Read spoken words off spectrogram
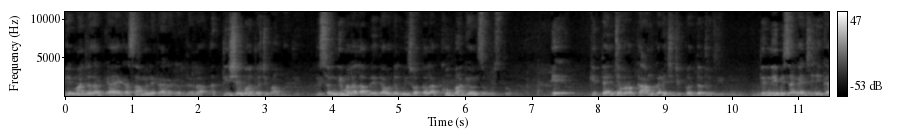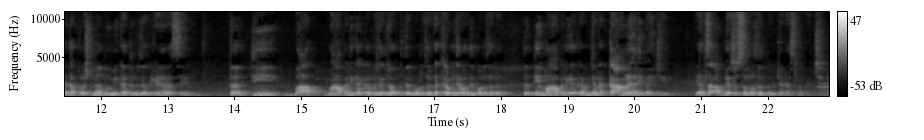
हे माझ्यासारख्या एका सामान्य कार्यकर्त्याला अतिशय महत्वाची बाब होती. ती संधी मला लाभली त्याबद्दल मी स्वतःला खूप भाग्यवान समजतो. एक की त्यांच्याबरोबर काम करण्याची जी पद्धत होती ती नेहमी सांगायची एखादा प्रश्न भूमिका तुम्ही जर घेणार असेल तर ती बाब महापालिका कर्मचाऱ्यांच्या बाबतीत जर बोलत झालं तर कर्मचाऱ्या बाबतीत बोलत झालं तर ती महापालिका कर्मचाऱ्यांना का मिळाली पाहिजे? याचा अभ्यास समर्थन तुमच्याकडे असलं पाहिजे.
